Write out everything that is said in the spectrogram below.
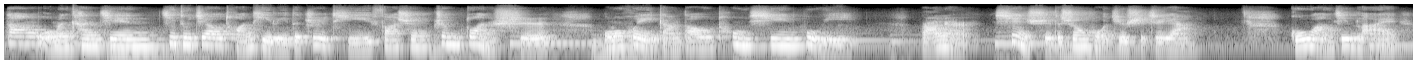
当我们看见基督教团体里的肢体发生争端时，我们会感到痛心不已。然而，现实的生活就是这样。古往今来，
